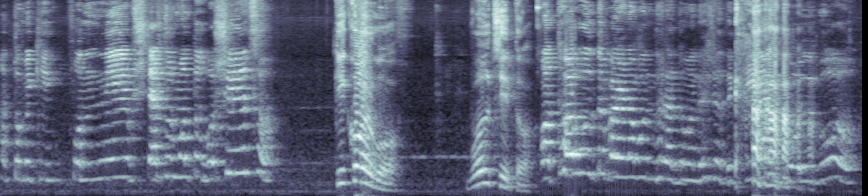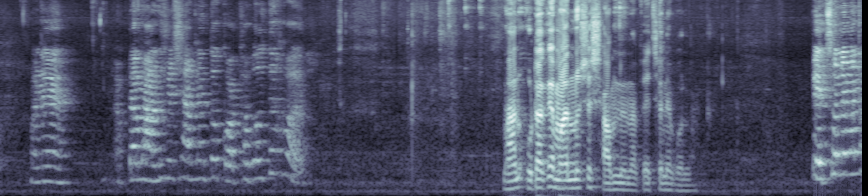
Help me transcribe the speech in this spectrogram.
আর তুমি কি ফোন নিয়ে স্ট্যাচুর মতো বসে গেছো কি করব? বলছি তো। কথা বলতে পারে না বন্ধুরা তোমাদের সাথে কি আর বলব? মানে একটা মানুষের সামনে তো কথা বলতে হয়। মান ওটাকে মানুষের সামনে না পেছনে বললাম। পেছনে মানে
